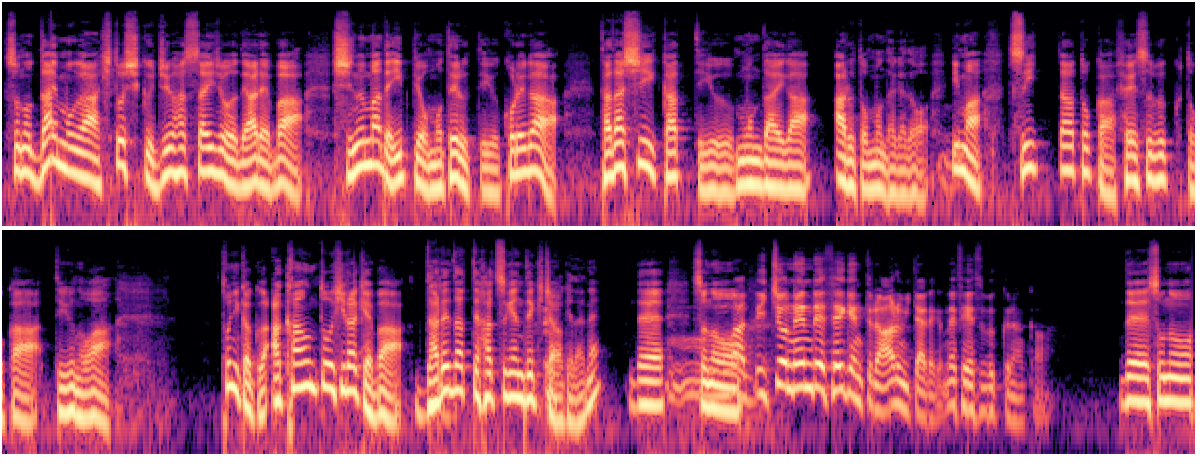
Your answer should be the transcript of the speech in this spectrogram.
その誰もが等しく18歳以上であれば、死ぬまで一票持てるっていう、これが正しいかっていう問題があると思うんだけど、今、ツイッターとかフェイスブックとかっていうのは、とにかくアカウントを開けば、誰だって発言できちゃうわけだね。で、その、まあ、一応年齢制限っていうのはあるみたいだけどね、フェイスブックなんかは。で、その、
